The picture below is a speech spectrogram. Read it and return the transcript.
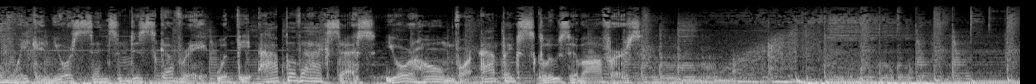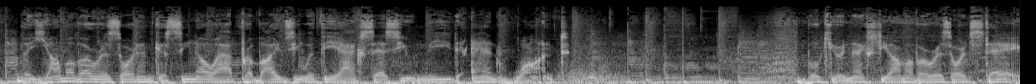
Awaken your sense of discovery with the app of Access, your home for app exclusive offers. The Yaamava' Resort and Casino app provides you with the access you need and want. Book your next Yaamava' Resort stay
